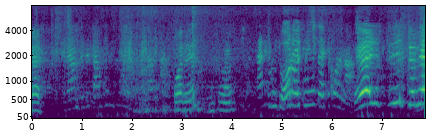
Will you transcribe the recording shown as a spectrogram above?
এই খেল খেল পরে? তুমি ধর ওই তুই তো একটু করে না। এই ইস্তে না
